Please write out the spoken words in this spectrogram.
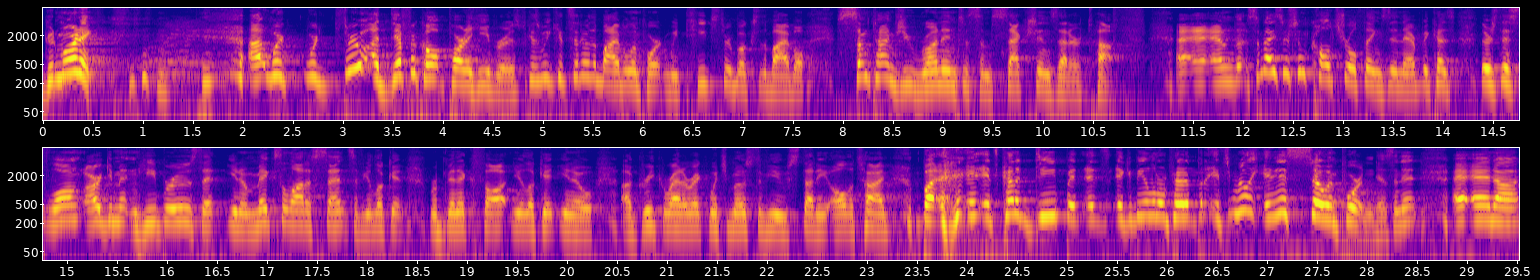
Good morning. uh, we're, we're through a difficult part of Hebrews because we consider the Bible important. We teach through books of the Bible. Sometimes you run into some sections that are tough. And sometimes there's some cultural things in there because there's this long argument in Hebrews that you know makes a lot of sense if you look at rabbinic thought and you look at you know uh, Greek rhetoric, which most of you study all the time. But it, it's kind of deep. It, it, can be a little repetitive, but it's really it is so important, isn't it? And uh,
